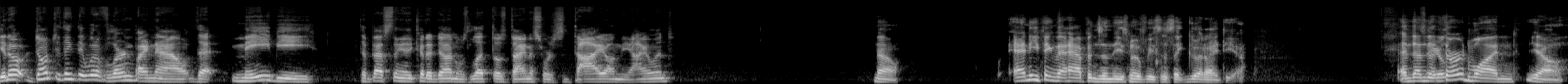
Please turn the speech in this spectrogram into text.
You know, don't you think they would have learned by now that maybe the best thing they could have done was let those dinosaurs die on the island? No. Anything that happens in these movies is a good idea. And then So the third one, you know,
